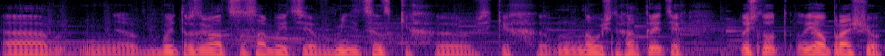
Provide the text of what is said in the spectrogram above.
м, будет развиваться события в медицинских э, всяких научных открытиях? То есть, ну, вот я упрощу.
